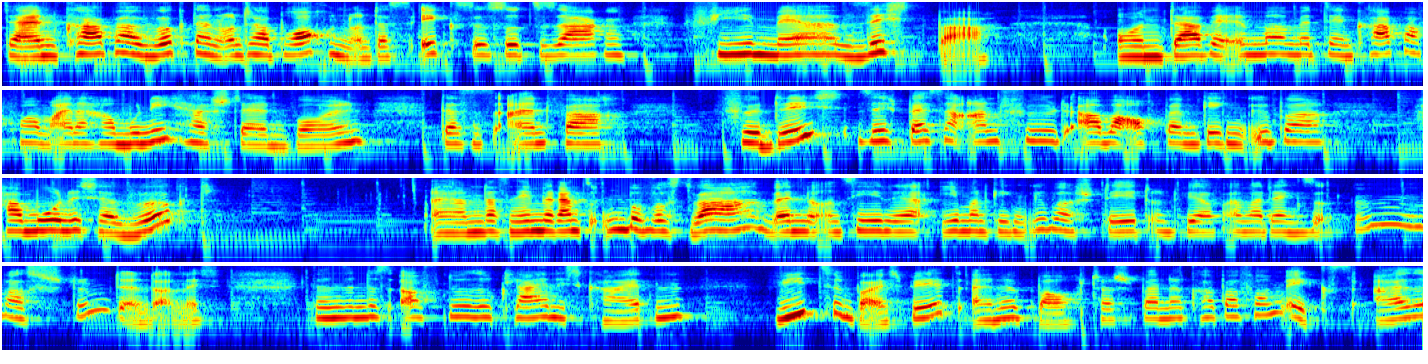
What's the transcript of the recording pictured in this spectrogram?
Dein Körper wirkt dann unterbrochen und das X ist sozusagen viel mehr sichtbar. Und da wir immer mit den Körperformen eine Harmonie herstellen wollen, dass es einfach für dich sich besser anfühlt, aber auch beim Gegenüber harmonischer wirkt, ähm, das nehmen wir ganz unbewusst wahr, wenn uns jemand gegenübersteht und wir auf einmal denken so, hm, was stimmt denn da nicht? Dann sind es oft nur so Kleinigkeiten, wie zum Beispiel jetzt eine Bauchtasche bei einer Körperform X, also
